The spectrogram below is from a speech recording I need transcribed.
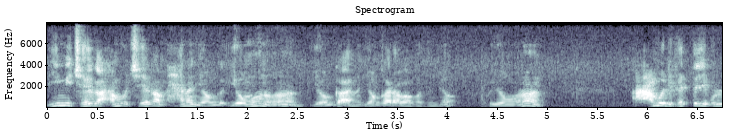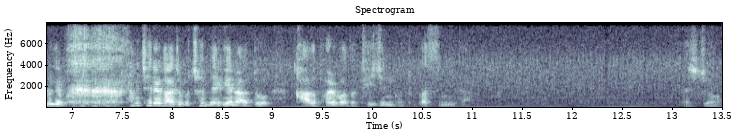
이미 죄가 아무 죄가 많은 영, 영혼은 영가는 영가라고 하거든요. 그 영혼은 아무리 배때지 부르게 막 상처를 가지고 쳐 매겨놔도 가서 벌받아 뒤지는 건 똑같습니다. 아시죠?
